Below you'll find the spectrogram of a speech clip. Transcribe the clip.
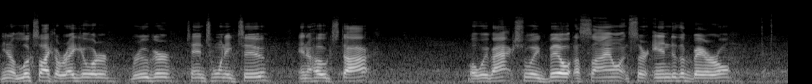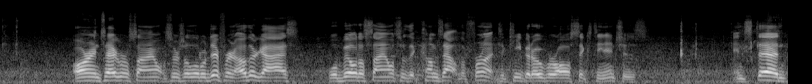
you know looks like a regular Ruger 1022 in a Hogue stock. But we've actually built a silencer into the barrel. Our integral silencer is a little different. Other guys will build a silencer that comes out the front to keep it overall 16 inches. Instead,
